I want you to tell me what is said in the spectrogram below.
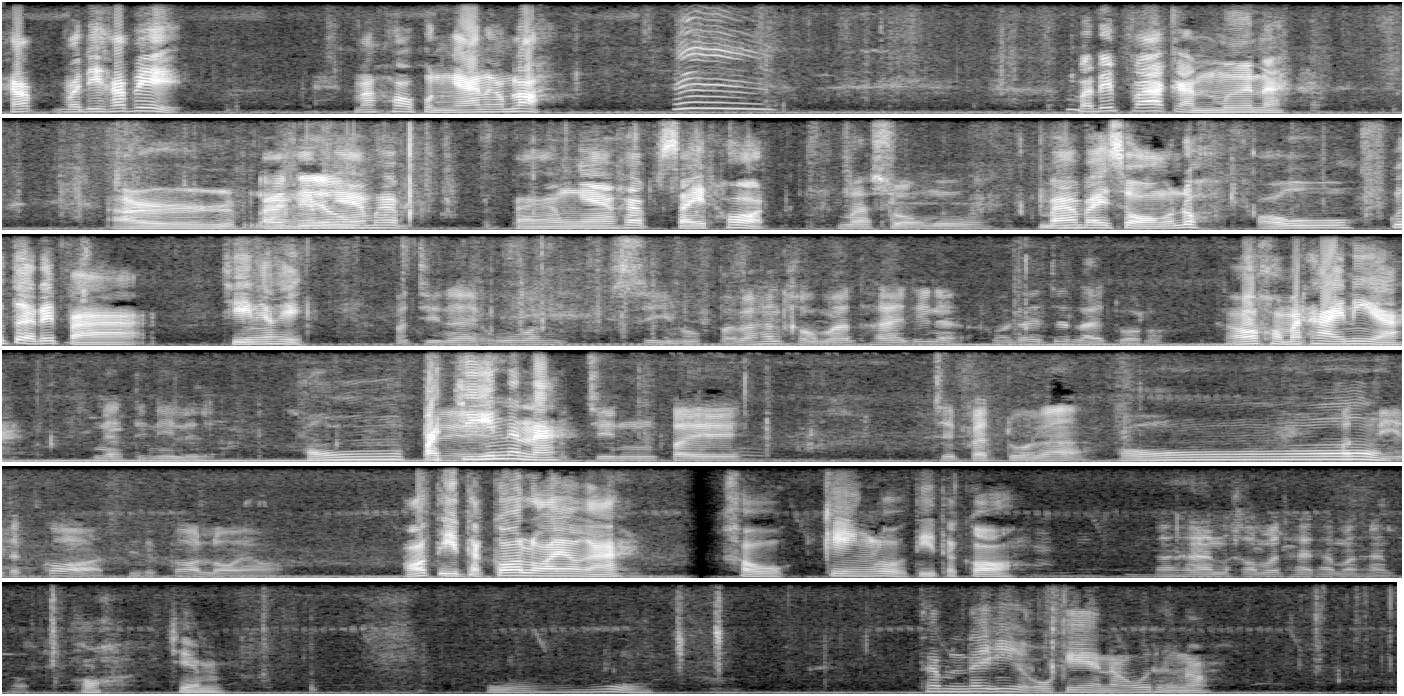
ครับสวัสดีครับพี่ มาขอผลงานกันเหรออื้อมาได้ป้ากันมือน่ะเออปลางงามๆครับปลางงามๆครับไซส์ทอด มาสองโมงมาใบสองกันดูโอ้กูเตอได้ปลาจีนครับพี่ปฏิได้โอ้วันสี่โลไปว่าท่านเขามาไทยที่เนี่ยเขาได้จะหลายตัวเนาะอ๋อขอมาไทยนี่เหรอเนี่ยที่นี่เลยเนี่ยโอ้ปลาจีนน่ะนะจีนไป เจ็ดแปดตัวน่ะโอ้ปตีตะกร้อตีตะกร้อลอยเอาอ๋อตีตะกร้อลอยเอาเหรอเขาเก่งโลตีตะกร้ออาหารเขามาไทยทำอาหารเขาโอ้เจมโอ้ถ้ามันได้อีกโอเคเนาะโอ้ถึงเนาะ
